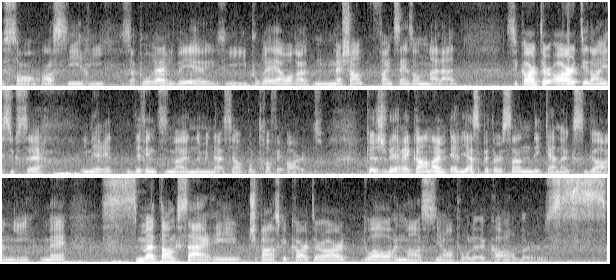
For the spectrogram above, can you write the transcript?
sont en série, ça pourrait arriver. Euh, ils pourraient avoir une méchante fin de saison de malade. Si Carter Hart est dans les succès, il mérite définitivement une nomination pour le trophée Hart. Que je verrais quand même Elias Peterson des Canucks gagner, mais mettons que ça arrive, je pense que Carter Hart doit avoir une mention pour le Calder's.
